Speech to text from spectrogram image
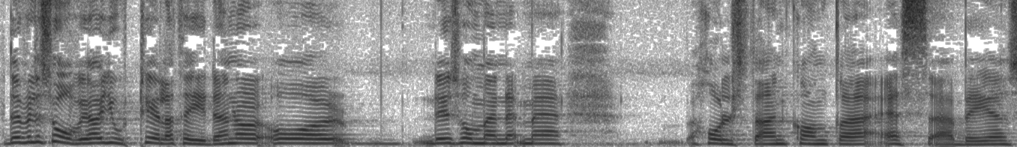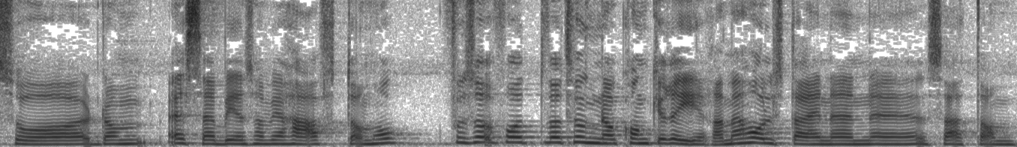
Det är väl så vi har gjort hela tiden. Och, och det är så med, med Holstein kontra SRB. Så de SRB som vi har haft, de har fått vara tvungna att konkurrera med Holsteinen eh, så att de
